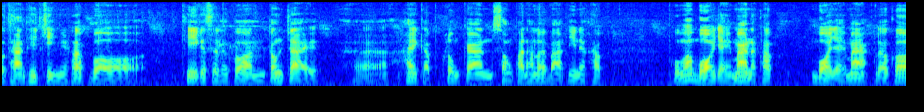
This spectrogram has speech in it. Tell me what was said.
สถานที่จริงนะครับบ่อที่เกษตรกรต้องจ่ายให้กับโครงการ 2,500 บาทนี้นะครับ ผมว่าบ่อใหญ่มากนะครับ บ่อใหญ่มากแล้วก็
